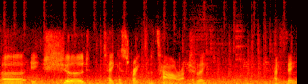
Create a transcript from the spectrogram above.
Uh, it should take us straight to the tower, actually. I think.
